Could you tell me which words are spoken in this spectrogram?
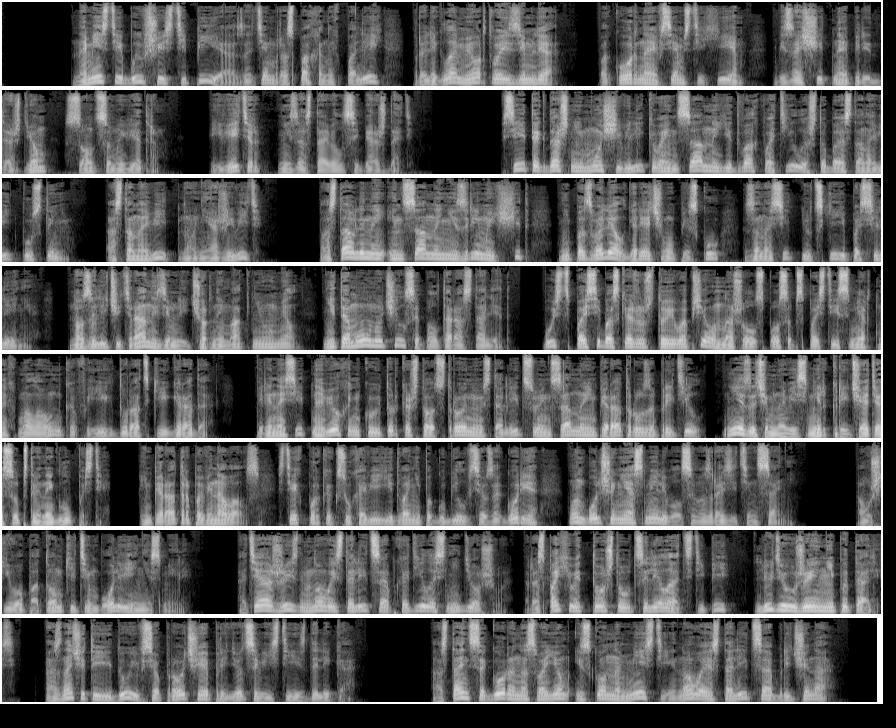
На месте бывшей степи, а затем распаханных полей, пролегла мертвая земля, покорная всем стихиям, беззащитная перед дождем, солнцем и ветром. И ветер не заставил себя ждать. Всей тогдашней мощи великого Инсанны едва хватило, чтобы остановить пустыню. Остановить, но не оживить. Поставленный Инсанной незримый щит не позволял горячему песку заносить людские поселения. Но залечить раны земли черный маг не умел. Не тому он учился полтора-ста лет. Пусть спасибо скажу, что и вообще он нашел способ спасти смертных малоумков и их дурацкие города. Переносить навехонькую, только что отстроенную столицу Инсанна императору запретил. Незачем на весь мир кричать о собственной глупости. Император повиновался. С тех пор, как Суховей едва не погубил все Загорье, он больше не осмеливался возразить Инсани. А уж его потомки тем более и не смели. Хотя жизнь в новой столице обходилась недешево. Распахивать то, что уцелело от степи, люди уже и не пытались. А значит, и еду, и все прочее придется везти издалека. Останься горы на своем исконном месте, и новая столица обречена.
